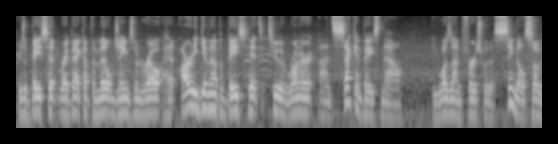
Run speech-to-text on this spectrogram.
Here's a base hit right back up the middle. James Monroe had already given up a base hit to the runner on second base now. He was on first with a single. So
